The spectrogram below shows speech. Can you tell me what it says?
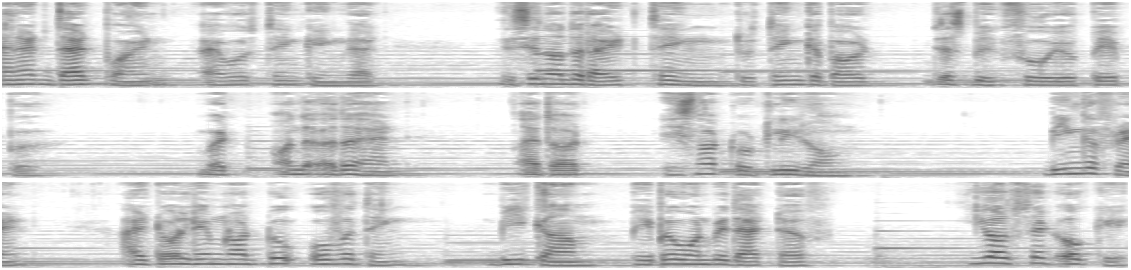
And at that point I was thinking that this is not the right thing to think about just before your paper but on the other hand I thought is not totally wrong being a friend I told him not to over think be calm paper won't be that tough he also said okay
